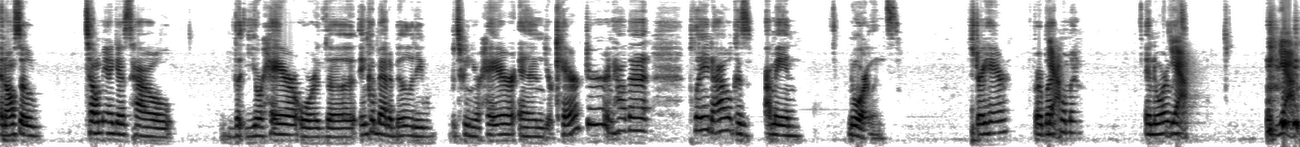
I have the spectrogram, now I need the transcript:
and also tell me, I guess, how the your hair or the incompatibility between your hair and your character and how that played out because i mean new orleans. Straight hair for a black yeah. woman in new orleans? Yeah. Yeah.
